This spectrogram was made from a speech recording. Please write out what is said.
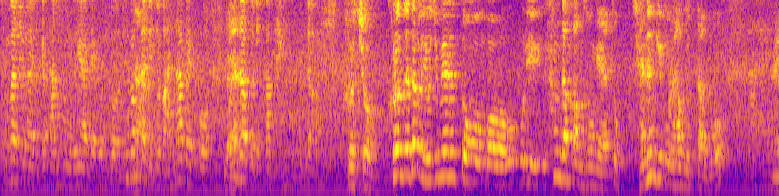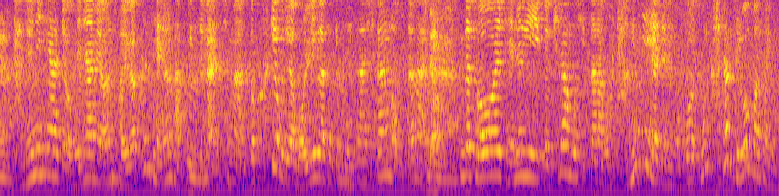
중간중간 이렇게 방송도 해야 되고 또 최 박사님도 만나 뵙고 네. 그러다 보니까 많이 바쁘죠. 그렇죠. 그런데다가 요즘에는 또 뭐 우리 상담 방송에 또 재능 기부를 하고 있다고. 네. 당연히 해야죠. 왜냐하면 저희가 큰 재능을 갖고 음. 있지는 않지만 또 크게 우리가 멀리 가서 이렇게 봉사할 시간은 없잖아요. 네. 근데 저의 재능이 뭐 필요한 곳이 있다라고 하면 당연히 해야 되는 거고 저는 가장 즐거운 방송입니다.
